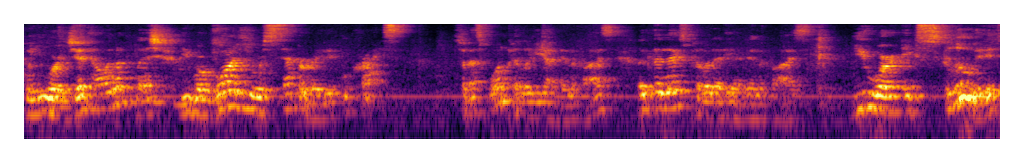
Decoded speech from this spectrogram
when you were a Gentile in the flesh, you were one, you were separated from Christ. So that's one pillar he identifies. Look at the next pillar that he identifies. You were excluded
